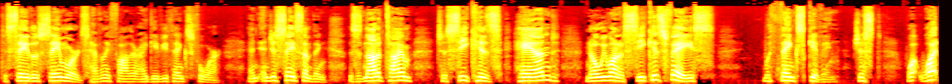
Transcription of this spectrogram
to say those same words Heavenly Father, I give you thanks for. And, and just say something. This is not a time to seek his hand. No, we want to seek his face with thanksgiving. Just what, what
